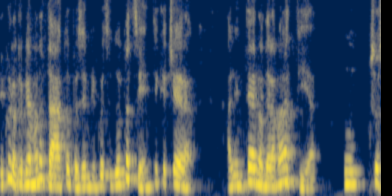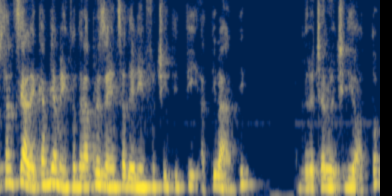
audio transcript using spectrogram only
E quello che abbiamo notato, per esempio in questi due pazienti, è che c'era all'interno della malattia un sostanziale cambiamento della presenza dei linfociti T attivanti, delle cellule CD8,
